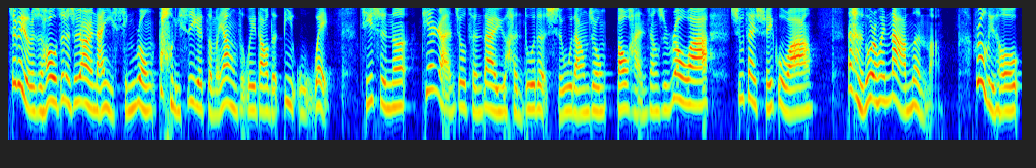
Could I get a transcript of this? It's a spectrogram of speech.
这个有的时候真的是让人难以形容，到底是一个怎么样子味道的第五味。其实呢，天然就存在于很多的食物当中，包含像是肉啊、蔬菜、水果啊。那很多人会纳闷嘛，肉里头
